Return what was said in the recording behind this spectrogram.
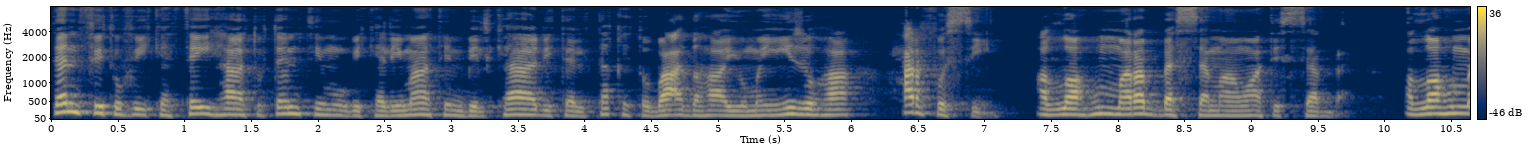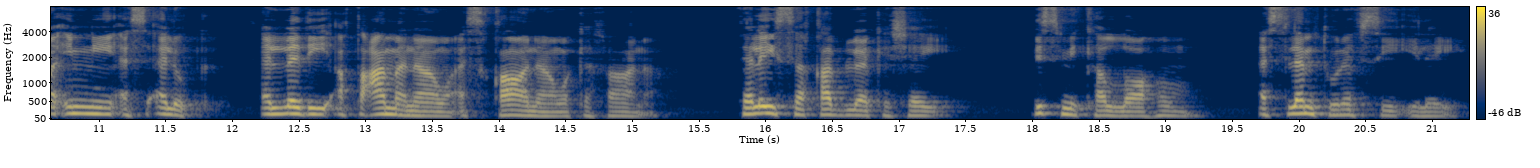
تنفت في كفيها تتمتم بكلمات بالكاد تلتقط بعضها يميزها حرف السين. اللهم رب السماوات السبع. اللهم إني أسألك الذي أطعمنا وأسقانا وكفانا. فليس قبلك شيء. باسمك اللهم أسلمت نفسي إليك.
